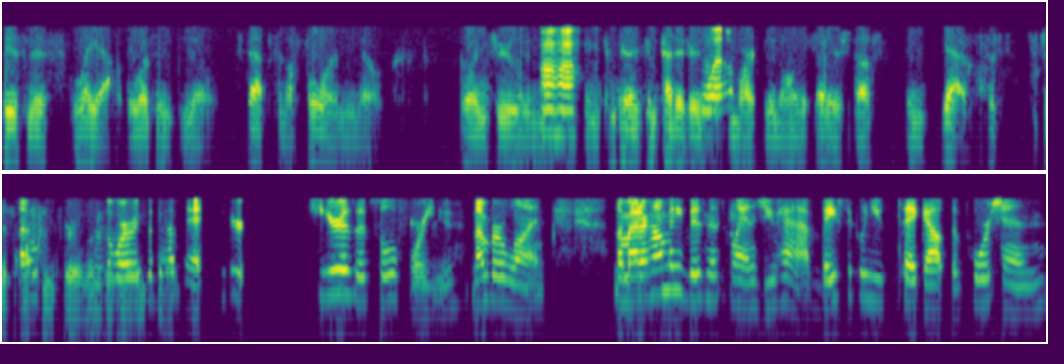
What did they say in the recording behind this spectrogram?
business layout. It wasn't, you know, steps and a form, you know, going through and, Uh-huh. and comparing competitors Well- with the market and all this other stuff. And yeah, just just asking for a little bit No worries about that. Here, here's a tool for you. Number one, no matter how many business plans you have, basically you take out the portions,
